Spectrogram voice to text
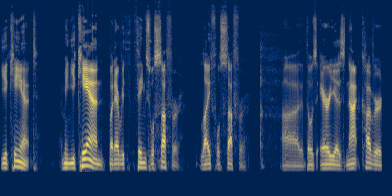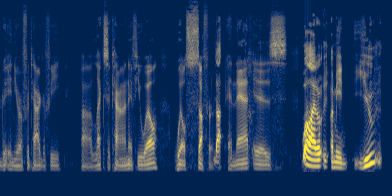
You can't. I mean, you can, but every things will suffer. Life will suffer. Uh, those areas not covered in your photography uh, lexicon, if you will, will suffer, No. and that is. Well, I don't. I mean, you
